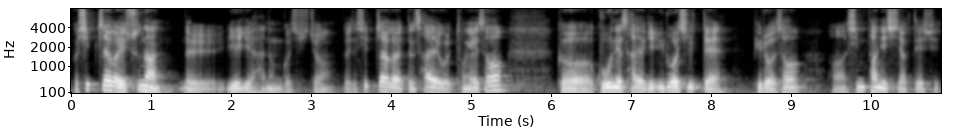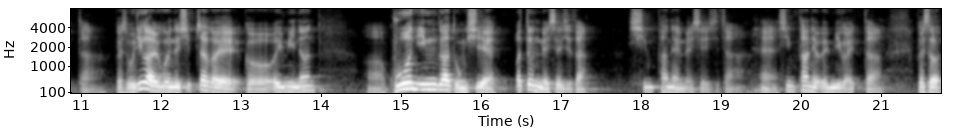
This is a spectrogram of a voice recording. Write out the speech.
그 십자가의 순환을 얘기하는 것이죠. 그래서 십자가의 어떤 사역을 통해서 그 구원의 사역이 이루어질 때 비로소 어, 심판이 시작될 수 있다. 그래서 우리가 알고 있는 십자가의 그 의미는 어, 구원임과 동시에 어떤 메시지다? 심판의 메시지다. 예, 심판의 의미가 있다. 그래서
